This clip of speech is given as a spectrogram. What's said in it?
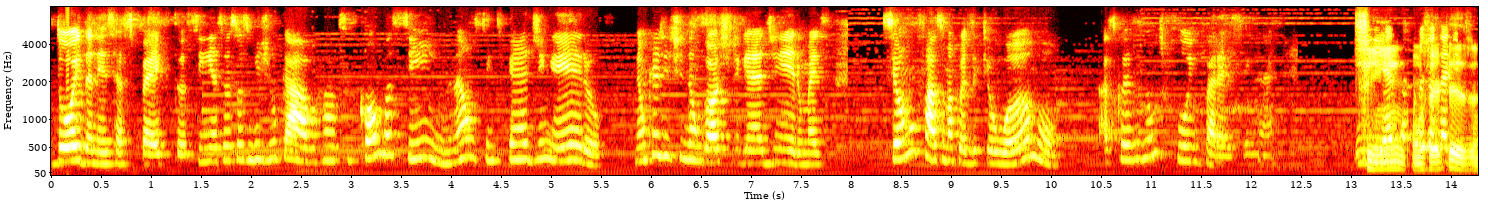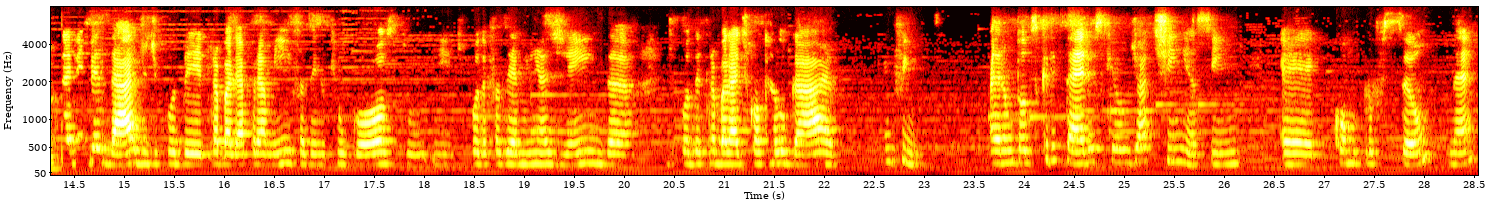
doida nesse aspecto, assim, as pessoas me julgavam, falavam assim, como assim? Não, você tem que ganhar dinheiro. Não que a gente não goste de ganhar dinheiro, mas se eu não faço uma coisa que eu amo, as coisas não fluem, parecem, né? E Sim, com certeza. Da, da, liberdade de poder trabalhar para mim, fazendo o que eu gosto, e de poder fazer a minha agenda, de poder trabalhar de qualquer lugar, enfim, eram todos critérios que eu já tinha, assim, é, como profissão, né?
